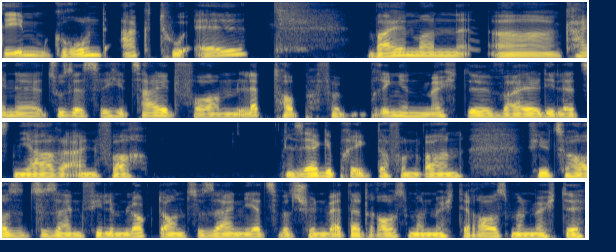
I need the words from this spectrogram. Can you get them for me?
dem Grund aktuell, weil man äh, keine zusätzliche Zeit vorm Laptop verbringen möchte, weil die letzten Jahre einfach sehr geprägt davon waren, viel zu Hause zu sein, viel im Lockdown zu sein. Jetzt wird schön Wetter draußen, man möchte raus, man möchte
